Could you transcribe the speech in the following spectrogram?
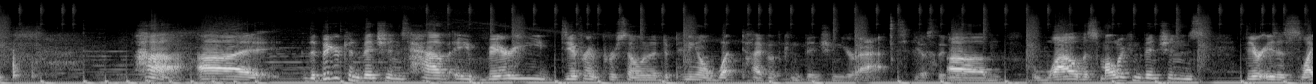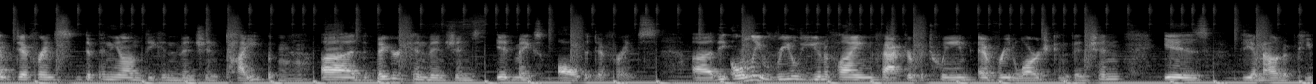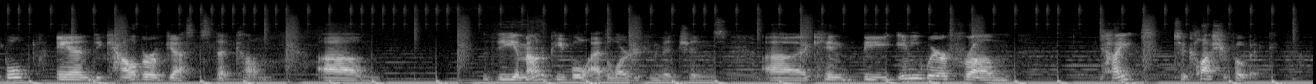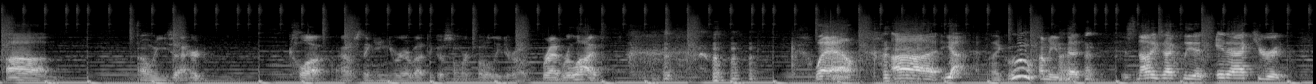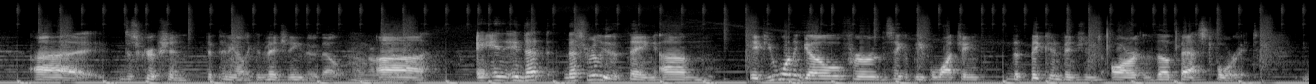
Huh. Uh, the bigger conventions have a very different persona depending on what type of convention you're at. Yes, they do. Um, while the smaller conventions, there is a slight difference depending on the convention type. Mhm. Uh, the bigger conventions, it makes all the difference. Uh, the only real unifying factor between every large convention is the amount of people and the caliber of guests that come. Um, the amount of people at the larger conventions uh, can be anywhere from tight to claustrophobic. Um, Oh, when you said I heard I was thinking you were about to go somewhere totally different. Brad, we're live. well, uh, yeah, like, woo. I mean, that is not exactly an inaccurate uh, description, depending on the convention either, though. No Uh, and, and that that's really the thing. Um, if you want to go for the sake of people watching, the big conventions are the best for it.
